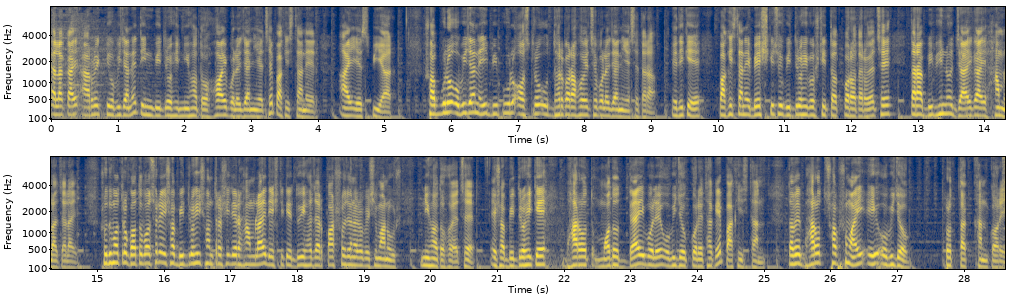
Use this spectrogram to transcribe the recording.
এলাকায় আরও একটি অভিযানে তিন বিদ্রোহী নিহত হয় বলে জানিয়েছে পাকিস্তানের আইএসপিআর। সবগুলো অভিযানেই বিপুল অস্ত্র উদ্ধার করা হয়েছে বলে জানিয়েছে তারা। এদিকে পাকিস্তানে বেশ কিছু বিদ্রোহী গোষ্ঠীর তৎপরতা রয়েছে, তারা বিভিন্ন জায়গায় হামলা চালায়। শুধুমাত্র গত বছরে এইসব বিদ্রোহী সন্ত্রাসীদের হামলায় দেশটিতে দুই হাজার পাঁচশো জনেরও বেশি মানুষ নিহত হয়েছে। এসব বিদ্রোহীকে ভারত মদত দেয় বলে অভিযোগ করে থাকে পাকিস্তান। তবে ভারত সবসময় এই অভিযোগ প্রত্যাখ্যান করে।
